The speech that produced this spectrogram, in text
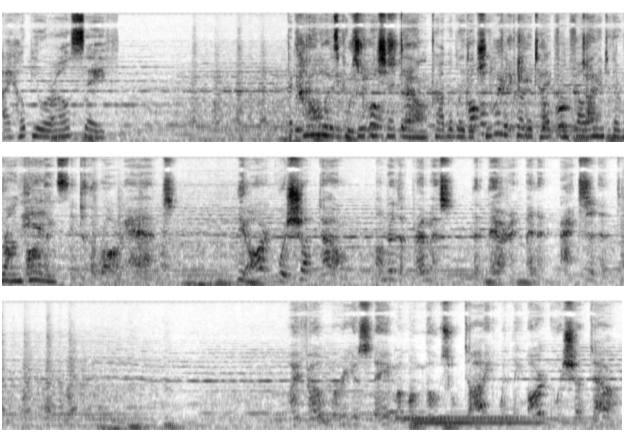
I hope you are all safe. The, The colony was colony was completely shut down, down, probably to keep the to keep prototype from falling into the wrong hands. Into the wrong hands. The Ark was shut down under the premise that there had been an accident. I found Maria's name among those who died when the Ark was shut down.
